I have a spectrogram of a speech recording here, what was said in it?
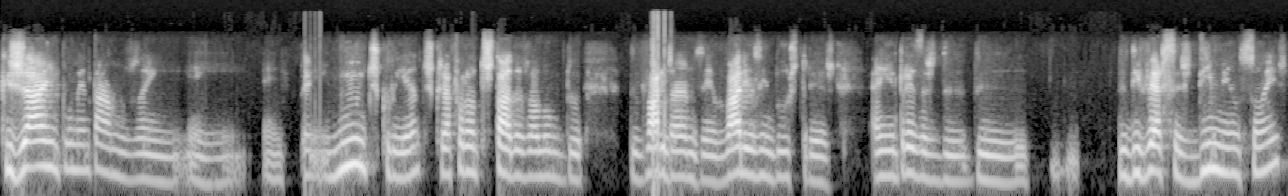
que já implementámos em, em, em, muitos clientes, que já foram testadas ao longo de, de vários anos em várias indústrias, em empresas de, de, de diversas dimensões, uh,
